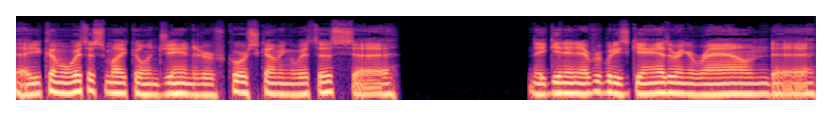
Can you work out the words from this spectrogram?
uh, you coming with us, Michael and Janet are, of course, coming with us. Uh, they get in, everybody's gathering around. Uh,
